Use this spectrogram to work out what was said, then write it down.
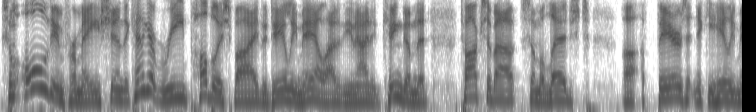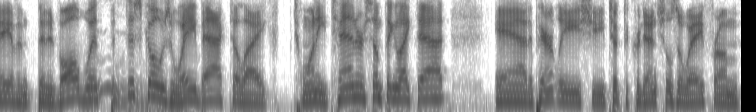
some old information that kind of got republished by the Daily Mail out of the United Kingdom that talks about some alleged uh, affairs that Nikki Haley may have been involved with. But this goes way back to like 2010 or something like that. And apparently, she took the credentials away from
